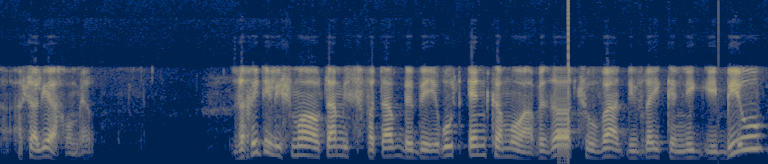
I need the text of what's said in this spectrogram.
השליח אומר, זכיתי לשמוע אותה משפתיו בבהירות אין כמוה, וזו התשובה דברי קניג הביעו,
